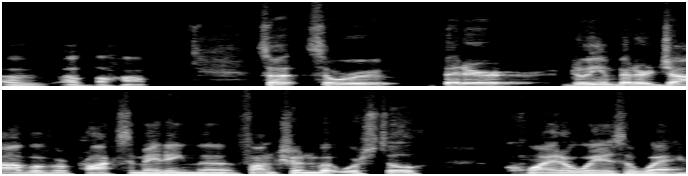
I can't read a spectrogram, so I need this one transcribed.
of, of the hump. So so we're better doing a better job of approximating the function, but we're still quite a ways away.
